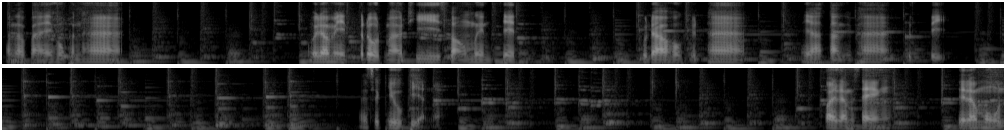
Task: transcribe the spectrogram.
ขั้นต่อไปหกพันห้าโอ้ยดาเมจกระโดดมาที่สองหมื่นเจ็ด คูดาวหกจุดห้าระยะสามสิบห้าจุดสี่สกิลเปลี่ยนนะปล่อยลำแสงเซรามูน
